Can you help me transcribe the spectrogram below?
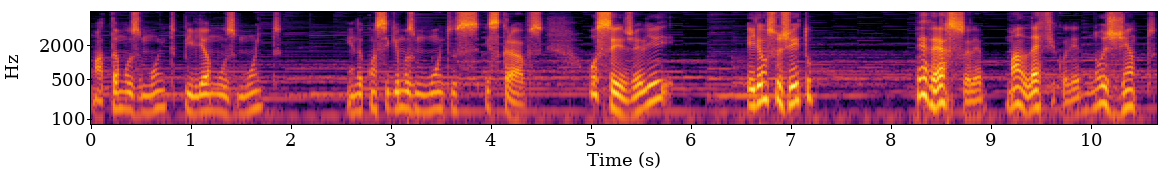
Matamos muito, pilhamos muito, ainda conseguimos muitos escravos. Ou seja, ele, ele é um sujeito perverso, ele é maléfico, ele é nojento.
